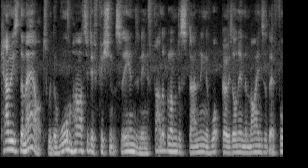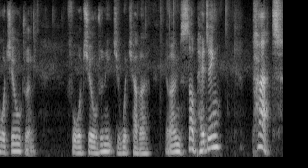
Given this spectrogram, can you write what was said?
carries them out with a warm-hearted efficiency and an infallible understanding of what goes on in the minds of their four children. Four children, each of which have a, their own subheading. Pat,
